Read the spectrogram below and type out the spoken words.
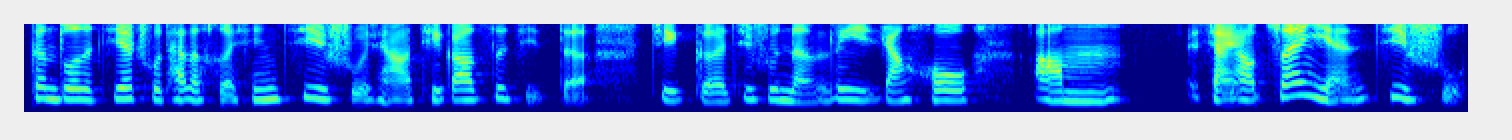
更多的接触它的核心技术，想要提高自己的这个技术能力，然后，嗯。想要钻研技术，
